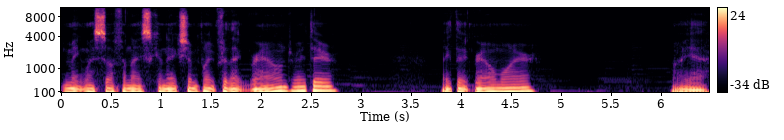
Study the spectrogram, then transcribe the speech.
Make myself a nice connection point for that ground right there. Like that ground wire. Oh yeah.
